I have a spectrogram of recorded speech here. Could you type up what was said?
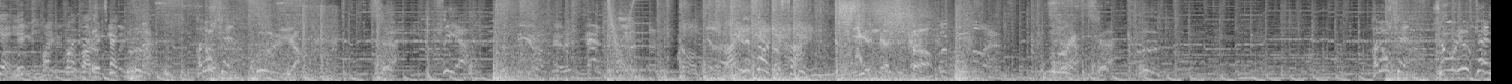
can't hit me, why bother attacking me? Hadouken! See ya! Try this other side! Look to the left! Hadouken! Shoryuken!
